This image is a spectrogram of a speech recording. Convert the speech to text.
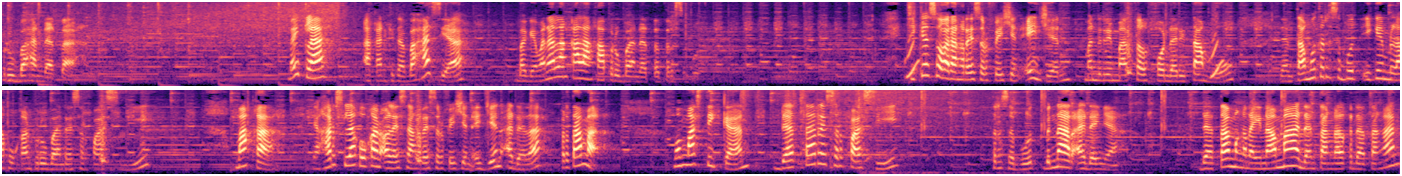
perubahan data. Baiklah, akan kita bahas ya, bagaimana langkah-langkah perubahan data tersebut. Jika seorang reservation agent menerima telepon dari tamu dan tamu tersebut ingin melakukan perubahan reservasi, maka yang harus dilakukan oleh sang reservation agent adalah pertama, memastikan data reservasi tersebut benar adanya. Data mengenai nama dan tanggal kedatangan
